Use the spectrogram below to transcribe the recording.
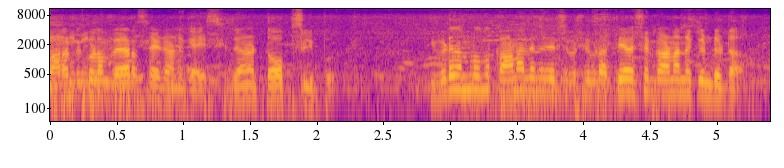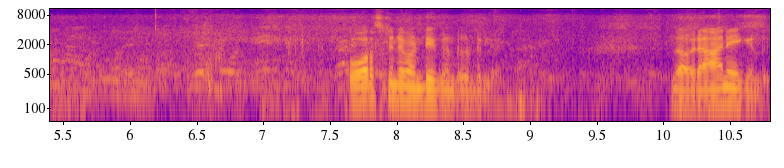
പറമ്പിക്കുളം വേറെ സൈഡാണ് ഗൈസ് ഇതാണ് ടോപ്പ് സ്ലിപ്പ് ഇവിടെ നമ്മളൊന്ന് കാണാനെന്ന് വിചാരിച്ചു. പക്ഷേ ഇവിടെ അത്യാവശ്യം കാണാനൊക്കെ ഉണ്ട് കേട്ടോ. ഫോറസ്റ്റിന്റെ വണ്ടിയൊക്കെ ഉണ്ട് കണ്ടില്ലേ? ഇതാ ഒരു ആനയൊക്കെ ഉണ്ട്.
